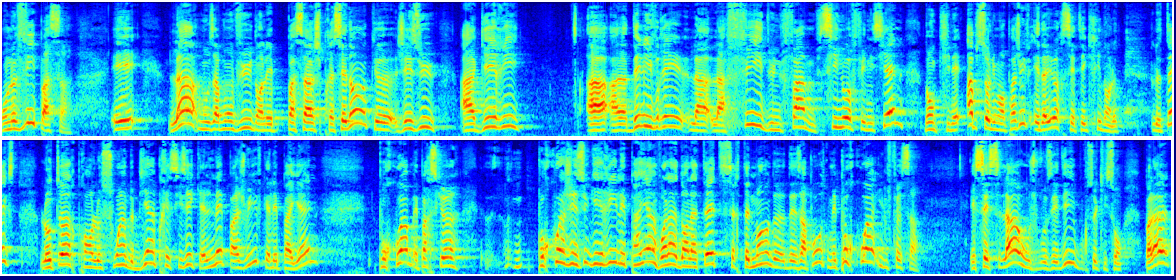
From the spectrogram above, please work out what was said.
On ne vit pas ça. Et là, nous avons vu dans les passages précédents que Jésus a guéri a, délivré la, la fille d'une femme sino-phénicienne, donc qui n'est absolument pas juive. Et d'ailleurs, c'est écrit dans le, le texte, l'auteur prend le soin de bien préciser qu'elle n'est pas juive, qu'elle est païenne. Pourquoi? Mais parce que pourquoi Jésus guérit les païens? Voilà dans la tête certainement de, des apôtres. Mais pourquoi il fait ça? Et c'est là où je vous ai dit, pour ceux qui sont pas là,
